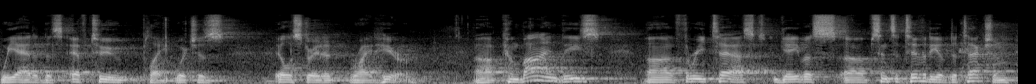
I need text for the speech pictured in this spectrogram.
we added this F2 plate, which is illustrated right here. Uh, combined, these uh, three tests gave us uh, sensitivity of detection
